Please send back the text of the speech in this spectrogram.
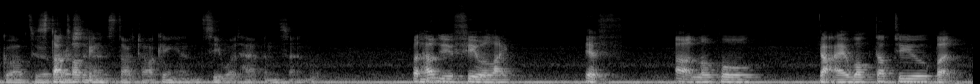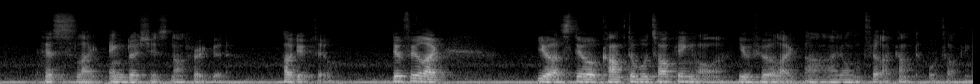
go up to Start a person talking. and start talking and see what happens. And But how do you feel like if a local guy walked up to you but his like English is not very good? How do you feel? Do you feel like you are still comfortable talking or you feel like uh, I don't feel like comfortable talking?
